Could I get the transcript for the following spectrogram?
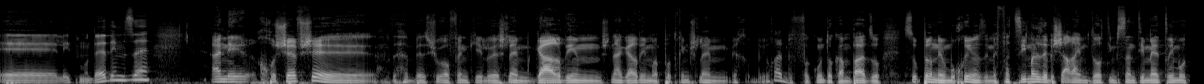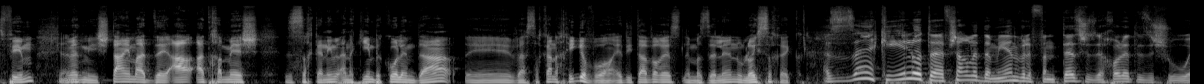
אה, להתמודד עם זה. אני חושב שבאיזשהו אופן, כאילו, יש להם גארדים, שני הגארדים הפותחים שלהם, במיוחד בפקונדו קמפאצו, סופר נמוכים, אז הם מפצים על זה בשאר העמדות עם סנטימטרים עודפים. כן. באמת, משתיים עד, אה, עד חמש, זה שחקנים ענקיים בכל עמדה, אה, והשחקן הכי גבוה, אדי טבארס, למזלנו, לא ישחק. אז זה כאילו אתה אפשר לדמיין ולפנטז שזה יכול להיות איזשהו...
